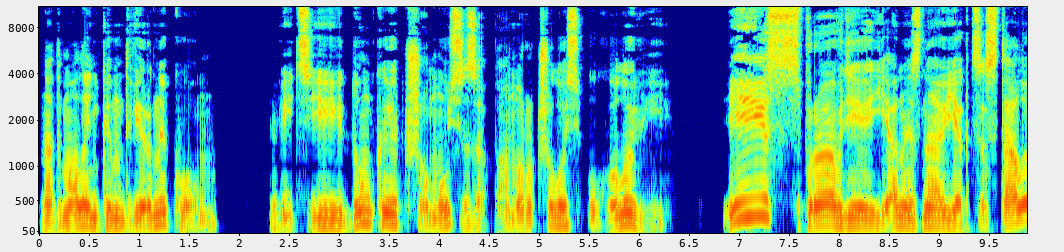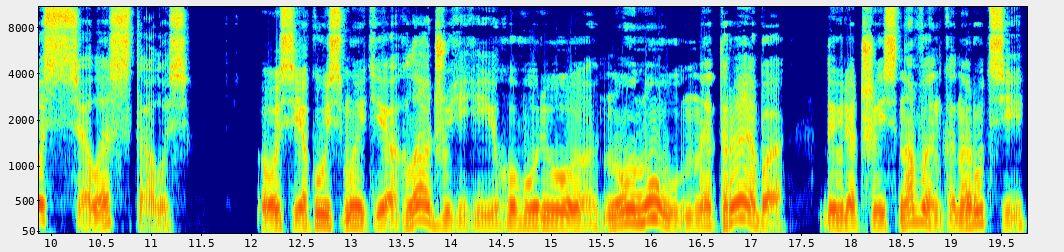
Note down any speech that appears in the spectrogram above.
над маленьким двірником. Від цієї думки чомусь запаморочилось у голові. І справді я не знаю, як це сталося, але сталося. Ось якусь мить я гладжу її і говорю ну ну, не треба, дивлячись на венка на руці,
